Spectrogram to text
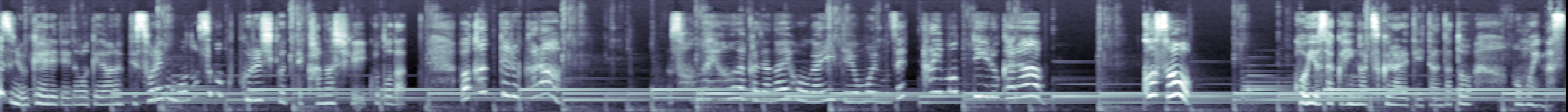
えずに受け入れていたわけではなくてそれがものすごく苦しくって悲しいことだって分かってるからそんな世の中じゃない方がいいっていう思いも絶対持っているからこそこういう作品が作られていたんだと思います。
